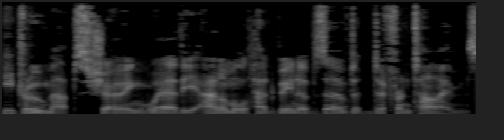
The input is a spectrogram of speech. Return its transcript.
He drew maps showing where the animal had been observed at different times.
